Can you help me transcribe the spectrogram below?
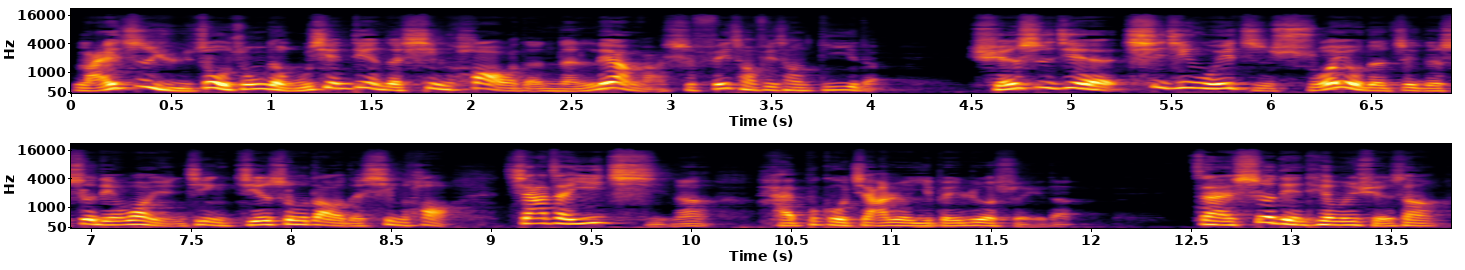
来自宇宙中的无线电的信号的能量啊是非常非常低的。全世界迄今为止所有的这个射电望远镜接收到的信号加在一起呢，还不够加热一杯热水的。在射电天文学上，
